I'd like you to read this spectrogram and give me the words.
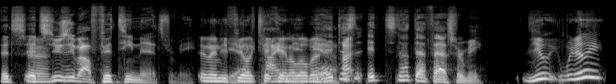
It's it's It's usually about 15 minutes for me. and then you Yeah, feel it kick in a little bit. yeah. it doesn't. it's not that fast for me. You really?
